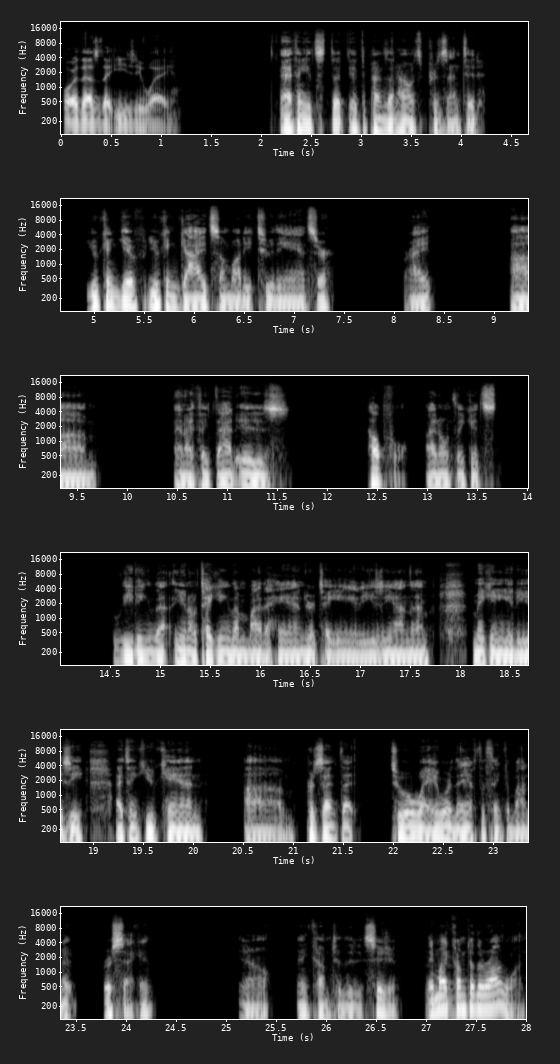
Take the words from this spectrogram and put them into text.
or that's the easy way? I think it's it depends on how it's presented. You can give you can guide somebody to the answer, right? Um, and I think that is helpful. I don't think it's leading that you know taking them by the hand or taking it easy on them, making it easy. I think you can um, present that to a way where they have to think about it for a second, you know, and come to the decision. They might Mhm. come to the wrong one.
